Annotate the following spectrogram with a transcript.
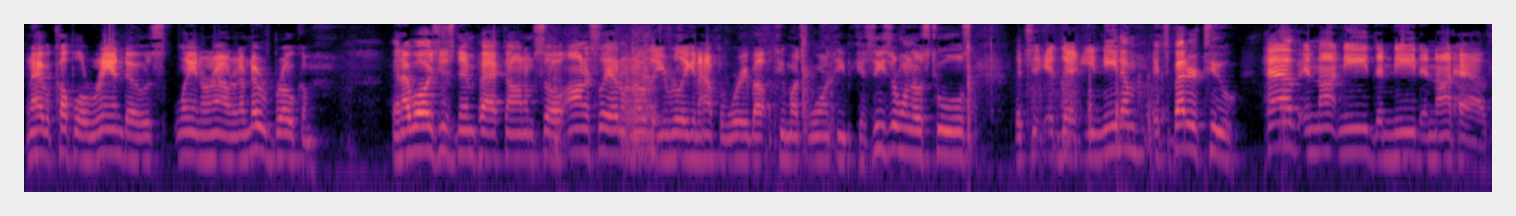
and I have a couple of randos laying around, and I've never broke them. And I've always used an impact on them, so honestly, I don't know that you're really going to have to worry about too much warranty because these are one of those tools that you, that you need them. It's better to have and not need than need and not have.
